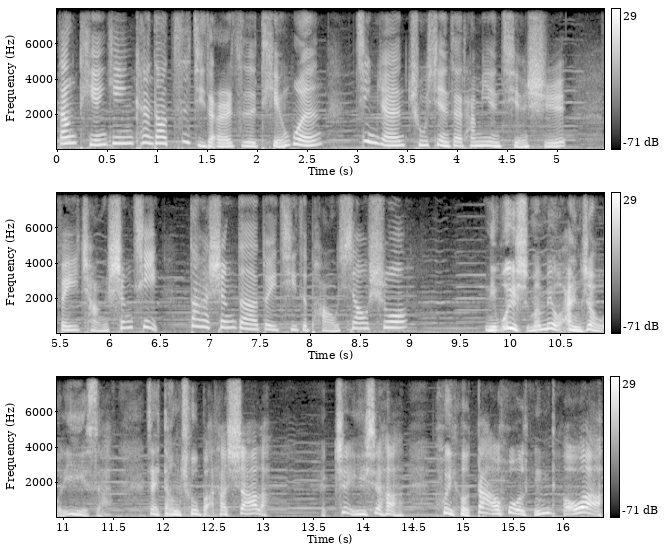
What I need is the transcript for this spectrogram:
当田英看到自己的儿子田文竟然出现在他面前时，非常生气，大声的对妻子咆哮说：“你为什么没有按照我的意思啊，在当初把他杀了？这一下会有大祸临头啊！”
